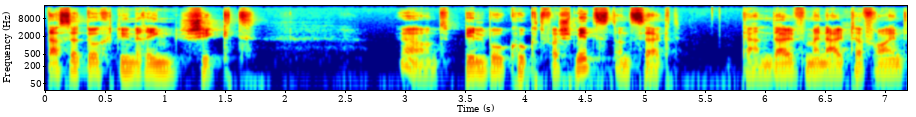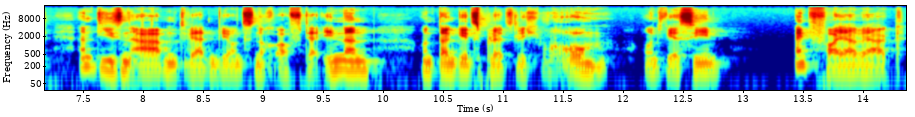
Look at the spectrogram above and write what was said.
das er durch den Ring schickt. Ja, und Bilbo guckt verschmitzt und sagt, Gandalf, mein alter Freund, an diesen Abend werden wir uns noch oft erinnern und dann geht's plötzlich rum und wir sehen ein Feuerwerk,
